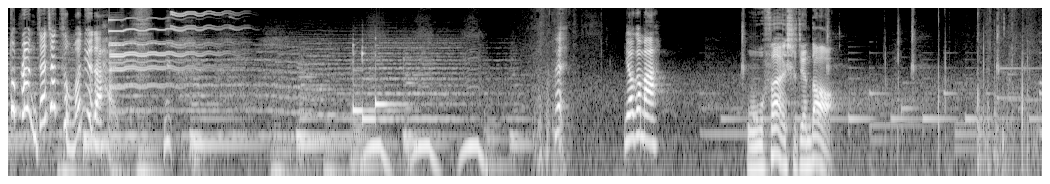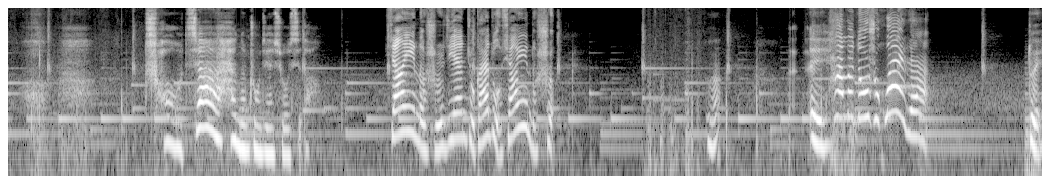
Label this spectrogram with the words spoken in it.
都不知道你在家怎么虐待孩子。你，哎，你要干嘛？午饭时间到。吵架还能中间休息的？相应的时间就该做相应的事。嗯，哎，他们都是坏人。对，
